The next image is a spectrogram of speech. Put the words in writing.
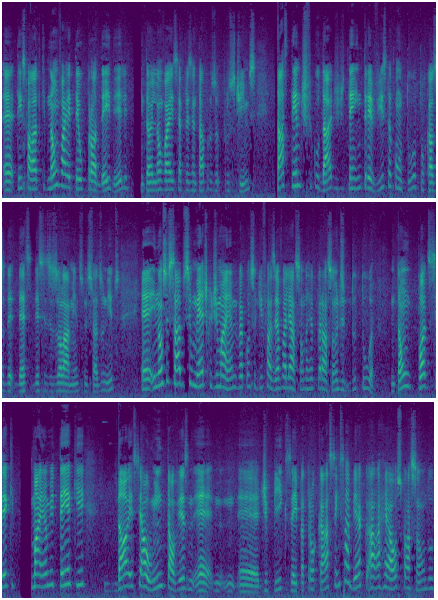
é, tem se falado que não vai ter o Pro Day dele, então ele não vai se apresentar para os times. Está tendo dificuldade de ter entrevista com o Tua por causa de, de, desses isolamentos nos Estados Unidos. É, e não se sabe se o médico de Miami vai conseguir fazer a avaliação da recuperação de, do Tua. Então pode ser que Miami tenha que dar esse all-in, talvez, é, é, de picks aí para trocar, sem saber a, a, real situação do,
